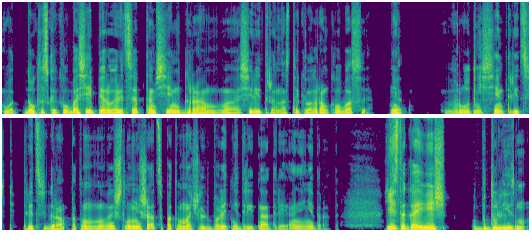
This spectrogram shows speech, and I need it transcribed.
Вот, докторской колбасе первый рецепт, там 7 грамм э, селитры на 100 килограмм колбасы. Нет, врут, не 7, 30. 30 грамм. Потом ну, уменьшаться, потом начали добавлять нитрит натрия, а не нитрат. Есть такая вещь ботулизм.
